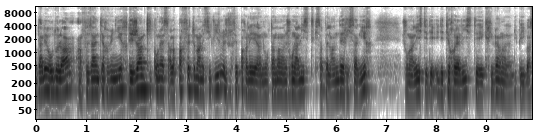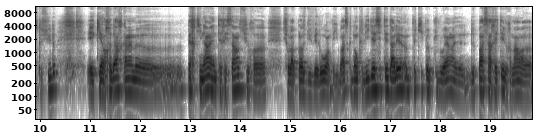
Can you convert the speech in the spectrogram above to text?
d'aller au-delà en faisant intervenir des gens qui connaissent alors parfaitement le cyclisme. Je fais parler euh, notamment un journaliste qui s'appelle Ander Isagir journaliste, éditorialiste et écrivain du Pays Basque Sud, et qui a un regard quand même euh, pertinent, intéressant sur, euh, sur la place du vélo en Pays Basque. Donc l'idée c'était d'aller un petit peu plus loin, de ne pas s'arrêter vraiment euh,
